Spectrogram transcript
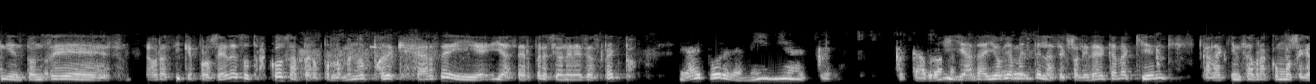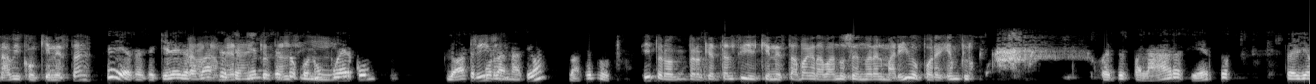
Y entonces, ahora sí que procede es otra cosa, pero por lo menos puede quejarse y, y hacer presión en ese aspecto. Y, Ay, pobre de mí, mira, este, qué cabrón. Y ya de ahí, obviamente, la sexualidad de cada quien, cada quien sabrá cómo se graba y con quién está. Sí, o sea, si quiere grabarse teniendo ¿qué tal sexo con un puerco, lo hace Sí, por la nación, lo hace por... Sí, pero, pero ¿qué tal si quien estaba grabándose no era el marido, por ejemplo? fuertes palabras, cierto. Pero ya,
